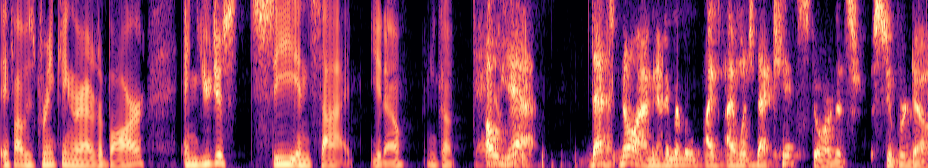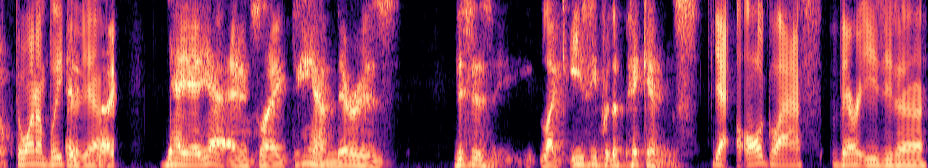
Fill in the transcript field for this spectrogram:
if I was drinking or at a bar and you just see inside, you know, and you go, Oh dude." yeah, that's no. I mean, I remember I, I went to that Kith store that's super dope. The one on Bleecker. Yeah. like, yeah, yeah, yeah. And it's like, damn, there is. This is like easy for the pickings. yeah. All glass. Very easy to,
